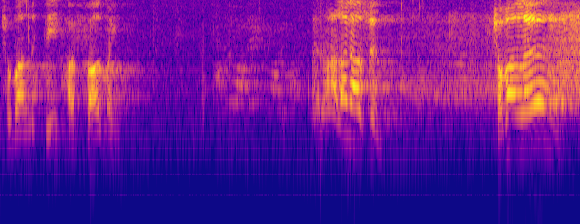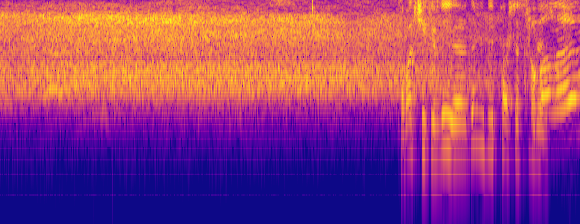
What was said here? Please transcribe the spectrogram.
çobanlık deyip hafife almayın. Alan alsın. Çobanlığın Kabak çekirdeği yerdim bir parçası buraya. Çobanlığın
